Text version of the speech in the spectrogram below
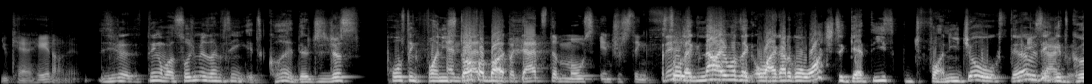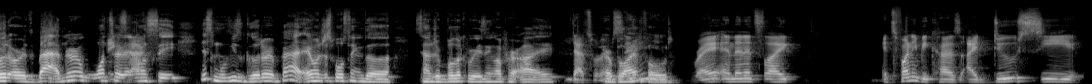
you can't hate on it. you know, the thing about social media, I'm saying it's good. They're just, just posting funny And stuff that- about. but that's the most interesting thing. so like now everyone's like, oh, I gotta go watch to get these funny jokes. They never say it's good or it's bad. I've never once heard anyone say this movie's good or bad. Everyone's just posting the Sandra Bullock raising up her eye. That's what Her I'm saying, blindfold. right? And then it's like, it's funny because I do see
